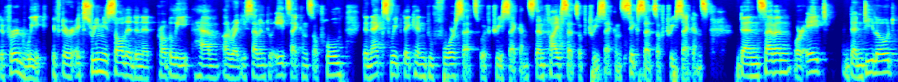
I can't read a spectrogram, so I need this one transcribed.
the third week, if they're extremely solid in it, probably have already seven to eight seconds of hold. The next week they can do four sets with three seconds, then five sets of three seconds, six sets of three seconds, then seven or eight, then deload,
